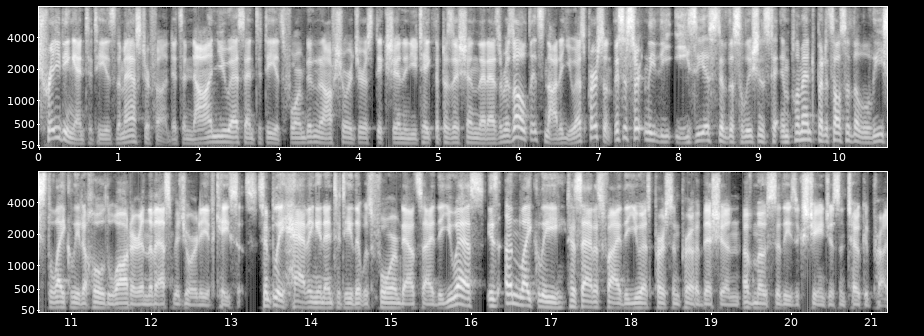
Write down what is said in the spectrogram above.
trading entity is the master fund. It's a non-US entity, it's formed in an offshore jurisdiction and you take the position that as a result it's not a US person. This is certainly the easiest of the solutions to implement, but it's also the least likely to hold water in the vast majority of cases. Simply having an entity that was formed outside the US is unlikely to satisfy the US person prohibition of most of these exchanges and token projects.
